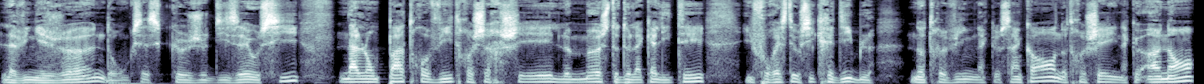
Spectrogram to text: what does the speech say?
la vigne est jeune, donc c'est ce que je disais aussi. N'allons pas trop vite rechercher le must de la qualité. Il faut rester aussi crédible. Notre vigne n'a que cinq ans, notre chai n'a que un an.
